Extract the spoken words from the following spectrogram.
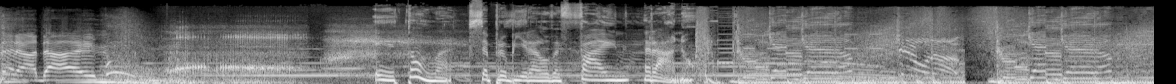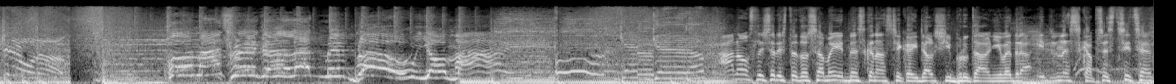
Teda daj. I tohle se probíralo ve Fine ráno. Ano, slyšeli jste to sami, i dneska nás čekají další brutální vedra, i dneska přes 30.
